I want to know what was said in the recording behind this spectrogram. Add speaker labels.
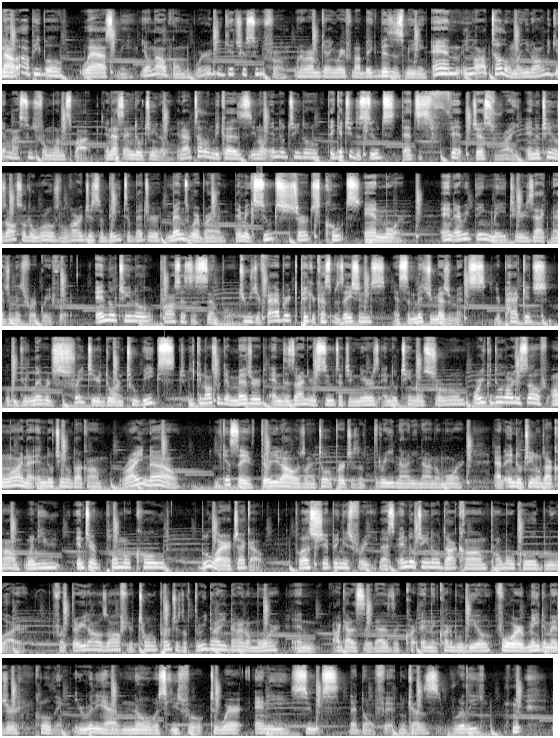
Speaker 1: Now, a lot of people will ask me, Yo, Malcolm, where did you get your suit from? Whenever I'm getting ready for my big business meeting. And, you know, I'll tell them, you know, I only get my suits from one spot, and that's Indochino. And I tell them because, you know, Indochino, they get you the suits that's fit just right. Indochino is also the world's largest made to measure menswear brand. They make suits, shirts, coats, and more. And everything made to your exact measurements for a great fit. Indochino process is simple. Choose your fabric, pick your customizations, and submit your measurements. Your package will be delivered straight to your door in two weeks. You can also get measured and design your suits at your nearest Indochino showroom, or you can do it all yourself online at Indochino.com. Right now, you can save $30 on your total purchase of $3.99 or more at Indochino.com when you enter promo code BlueWire at checkout. Plus, shipping is free. That's Indochino.com, promo code BlueWire for $30 off your total purchase of $3.99 or more. And I gotta say, that is a, an incredible deal for made to measure clothing. You really have no excuse for to wear any suits that don't fit because really.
